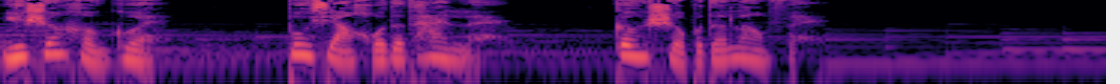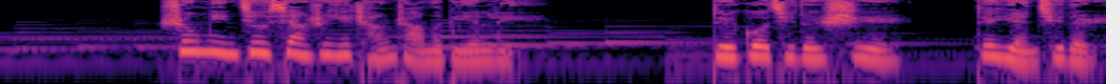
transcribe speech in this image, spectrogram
余生很贵，不想活得太累，更舍不得浪费。生命就像是一场场的别离，对过去的事，对远去的人，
